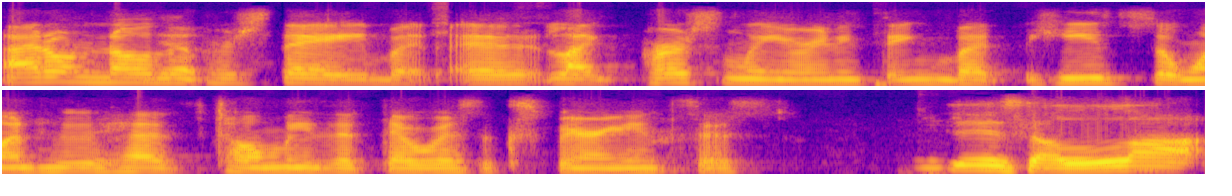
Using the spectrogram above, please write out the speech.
I don't know them Yep. per se, but uh, like personally or anything. But he's the one who has told me that there was experiences. There's a lot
